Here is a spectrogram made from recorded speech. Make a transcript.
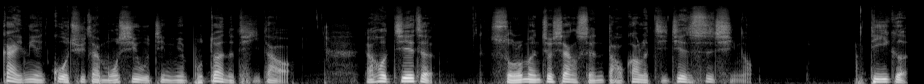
概念，过去在摩西五经里面不断的提到。然后接着，所罗门就向神祷告了几件事情哦。第一个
